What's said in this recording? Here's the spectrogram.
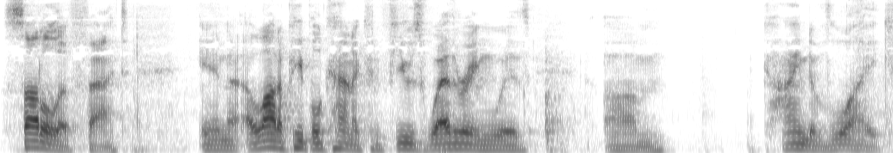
subtle effect. And a lot of people kind of confuse weathering with um, kind of like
